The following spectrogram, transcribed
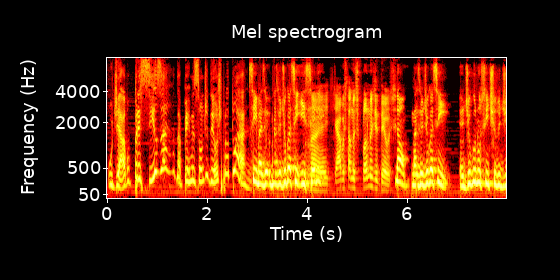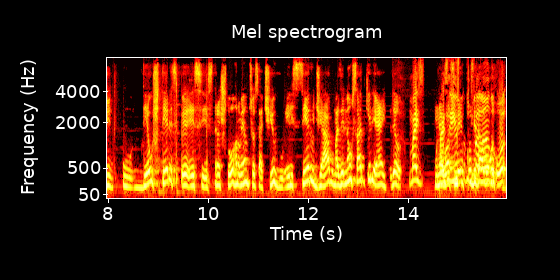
o diabo precisa da permissão de Deus pra atuar. Sim, mas eu, mas eu digo assim, e se Não, ele. O diabo está nos planos de Deus. Não, mas eu digo assim, see eu digo no sentido de o Deus ter esse, esse, esse transtorno mesmo dissociativo, ele ser o diabo, mas ele não sabe que ele é, entendeu? Mas, Um mas é negócio isso que eu tô falando. O-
